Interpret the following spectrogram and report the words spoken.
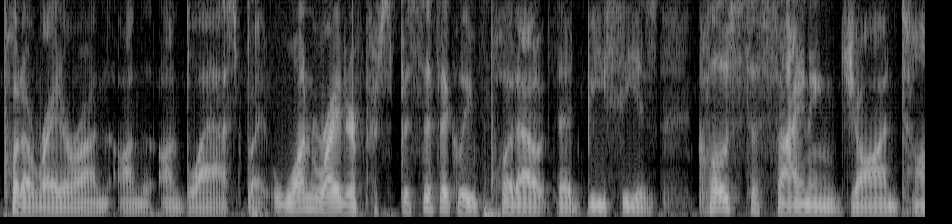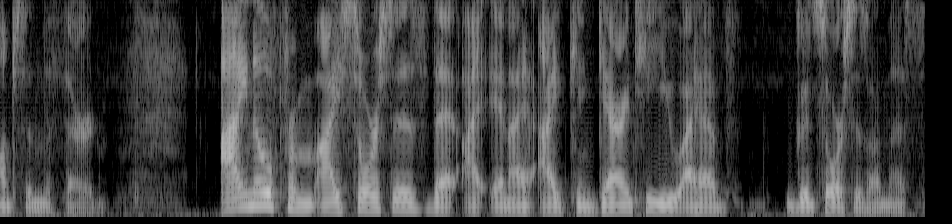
put a writer on on on blast, but one writer specifically put out that BC is close to signing John Thompson III. I know from my sources that I and I, I can guarantee you I have good sources on this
